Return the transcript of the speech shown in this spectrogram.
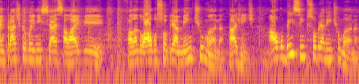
em prática, eu vou iniciar essa live falando algo sobre a mente humana, tá, gente? Algo bem simples sobre a mente humana.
